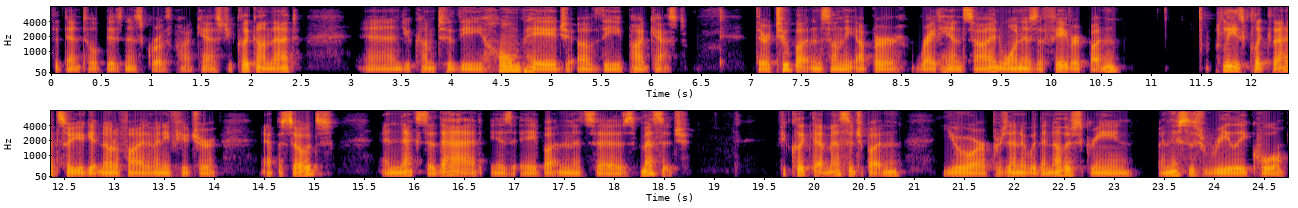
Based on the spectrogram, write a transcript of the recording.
the Dental Business Growth Podcast. You click on that and you come to the home page of the podcast. There are two buttons on the upper right hand side. One is a favorite button. Please click that so you get notified of any future episodes. And next to that is a button that says message. If you click that message button, you are presented with another screen, and this is really cool.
